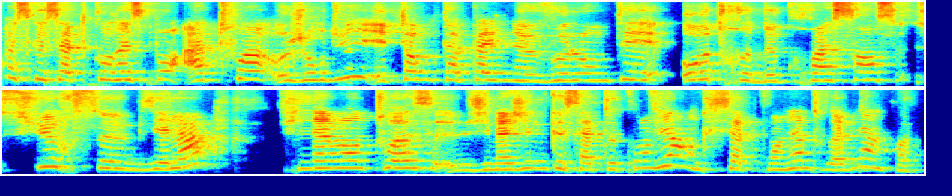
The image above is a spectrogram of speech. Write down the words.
parce que ça te correspond à toi aujourd'hui. Et tant que tu n'as pas une volonté autre de croissance sur ce biais-là, finalement, toi, j'imagine que ça te convient. Donc, si ça te convient, tout va bien. Quoi.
